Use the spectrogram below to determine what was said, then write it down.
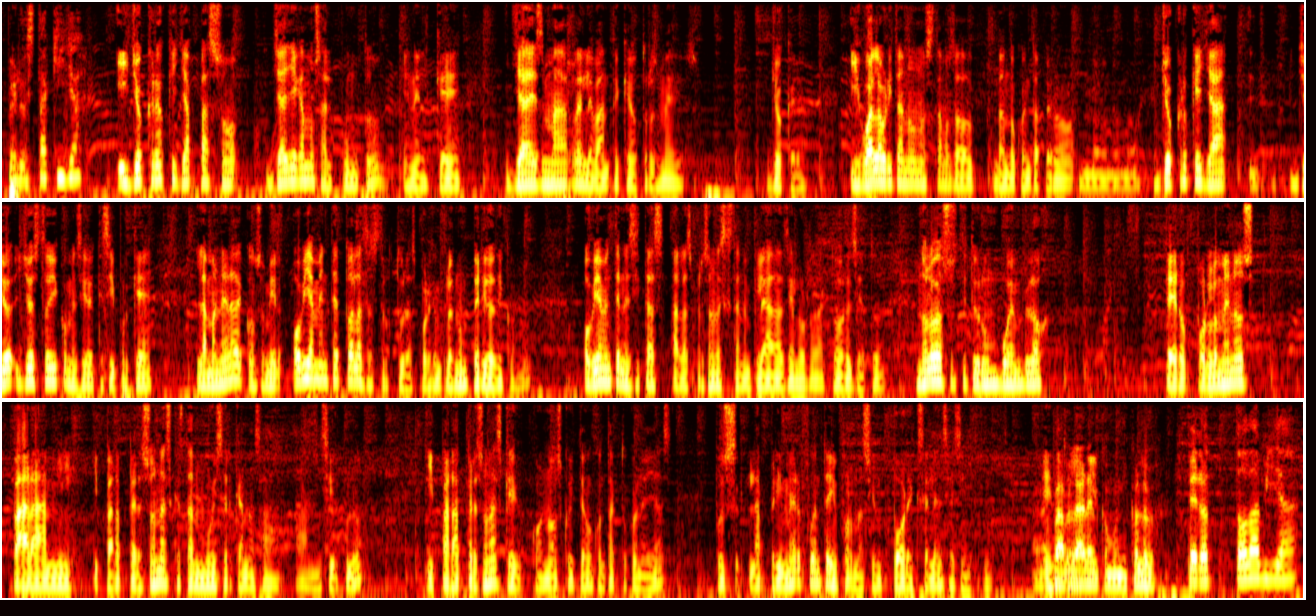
Pero está aquí ya. Y yo creo que ya pasó, ya llegamos al punto en el que ya es más relevante que otros medios. Yo creo. Igual ahorita no nos estamos dado- dando cuenta, pero No, no, no. Yo creo que ya, yo, yo estoy convencido de que sí, porque la manera de consumir, obviamente todas las estructuras, por ejemplo en un periódico, ¿no? Obviamente necesitas a las personas que están empleadas y a los redactores y a todo. No lo va a sustituir un buen blog, pero por lo menos para mí y para personas que están muy cercanas a, a mi círculo y para personas que conozco y tengo contacto con ellas, pues la primer fuente de información por excelencia es Internet. A ver, En va a hablar el comunicólogo. pero todavía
